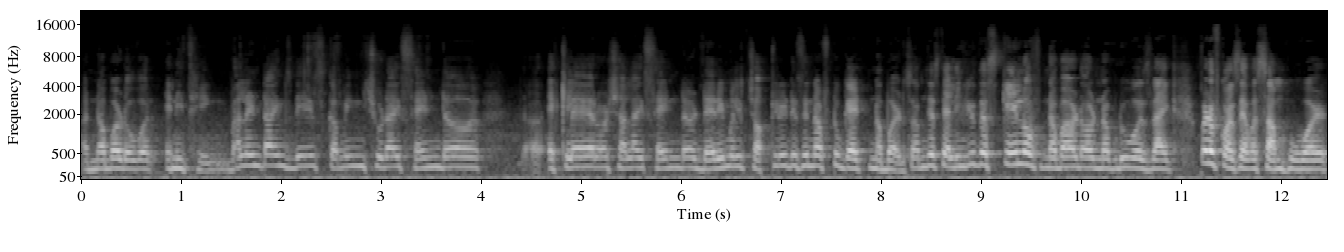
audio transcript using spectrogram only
a nubbard over anything. Valentine's Day is coming. Should I send a uh, eclair or shall I send a dairy milk chocolate is enough to get nubbard. So I'm just telling you the scale of nubbard or nabdu was like, but of course there were some who were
